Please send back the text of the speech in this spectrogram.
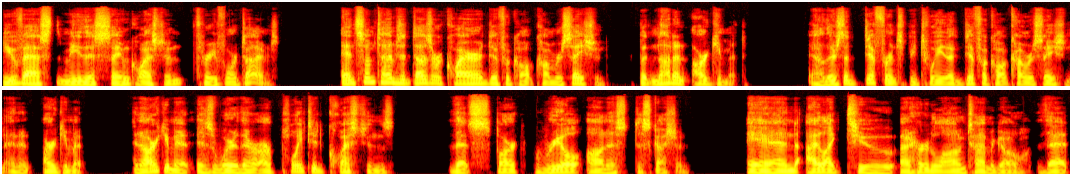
you've asked me this same question three, four times. And sometimes it does require a difficult conversation, but not an argument. Now, there's a difference between a difficult conversation and an argument. An argument is where there are pointed questions that spark real, honest discussion. And I like to, I heard a long time ago that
